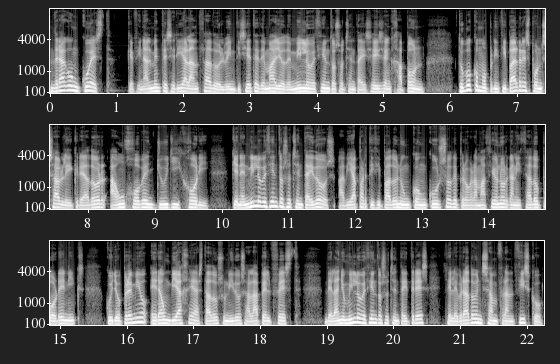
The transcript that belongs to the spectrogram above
Dragon Quest que finalmente sería lanzado el 27 de mayo de 1986 en Japón, tuvo como principal responsable y creador a un joven Yuji Hori, quien en 1982 había participado en un concurso de programación organizado por Enix, cuyo premio era un viaje a Estados Unidos al Apple Fest del año 1983 celebrado en San Francisco,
